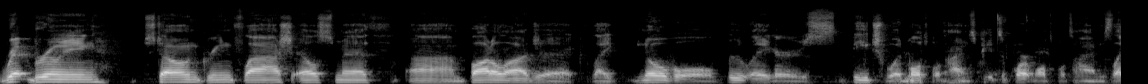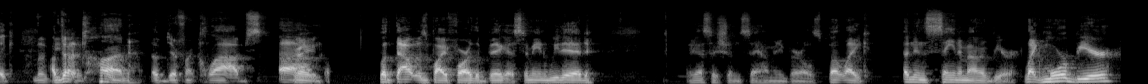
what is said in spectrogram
Rip Brewing, Stone, Green Flash, L Smith, um, Bottle Logic, like Noble, Bootleggers, Beechwood multiple times, Pizza Port multiple times. Like Love I've done a ton of different collabs. Um, Right. But that was by far the biggest. I mean, we did, I guess I shouldn't say how many barrels, but like an insane amount of beer. Like more beer.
